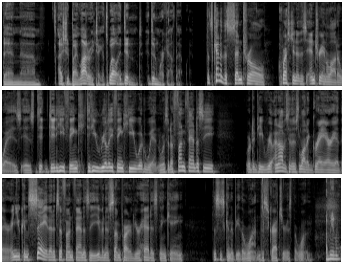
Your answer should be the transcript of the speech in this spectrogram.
then um, I should buy lottery tickets. Well, it didn't. It didn't work out that way. That's kind of the central question of this entry in a lot of ways is did, did he think did he really think he would win? Was it a fun fantasy or did he real and obviously there's a lot of gray area there. And you can say that it's a fun fantasy even if some part of your head is thinking this is going to be the one. The scratcher is the one. I mean,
